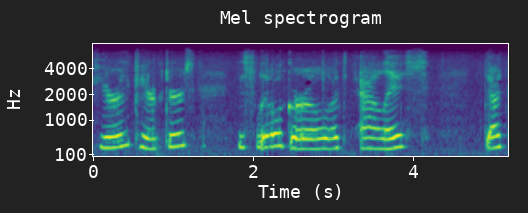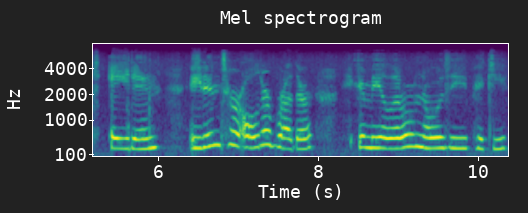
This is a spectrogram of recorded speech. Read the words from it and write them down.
here are the characters. This little girl, that's Alice. That's Aiden. Aiden's her older brother. He can be a little nosy, picky.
